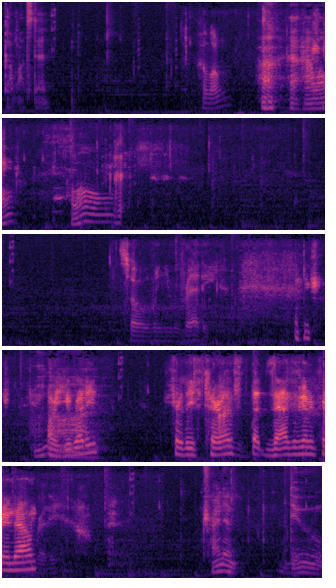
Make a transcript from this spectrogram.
Godmod's dead. Hello? Huh? H- Hello? Hello? So when you're ready. Hang Are you on. ready for these turrets that Zaz is gonna be putting down? Ready. trying to do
